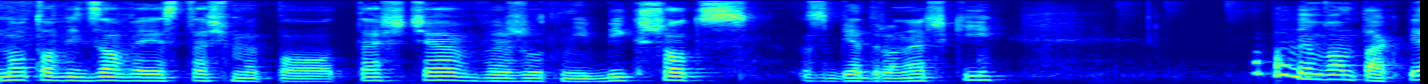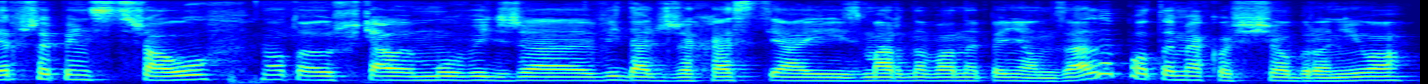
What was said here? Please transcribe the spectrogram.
No to widzowie, jesteśmy po teście wyrzutni Big Shots z Biedroneczki. No powiem wam tak, pierwsze pięć strzałów, no to już chciałem mówić, że widać, że Hestia i zmarnowane pieniądze, ale potem jakoś się obroniło.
